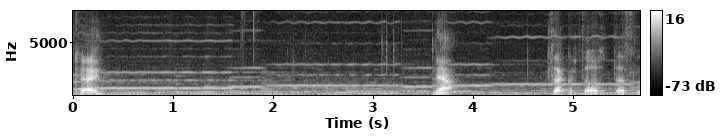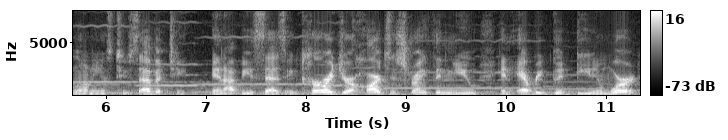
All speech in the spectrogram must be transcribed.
Okay? Now, Second Thessalonians 2:17. NIV says, "Encourage your hearts and strengthen you in every good deed and word."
